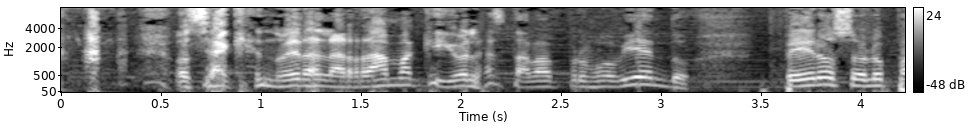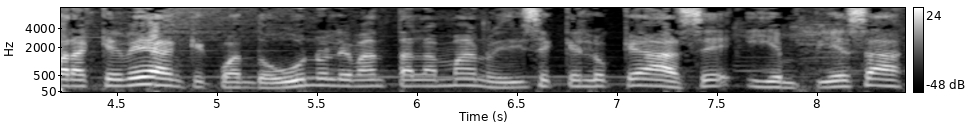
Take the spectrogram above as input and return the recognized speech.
o sea que no era la rama que yo la estaba promoviendo, pero solo para que vean que cuando uno levanta la mano y dice qué es lo que hace y empieza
